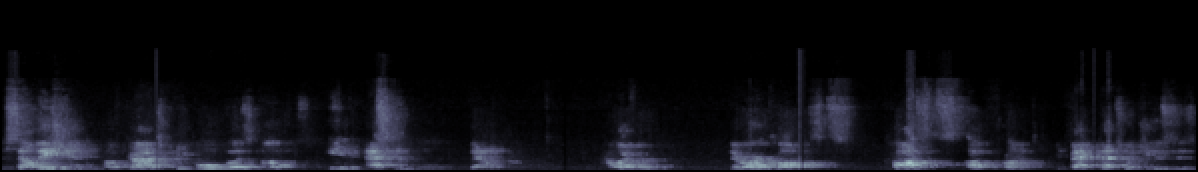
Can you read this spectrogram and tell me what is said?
The salvation of God's people was of inestimable value. However, there are costs. Costs up front. In fact, that's what Jesus is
